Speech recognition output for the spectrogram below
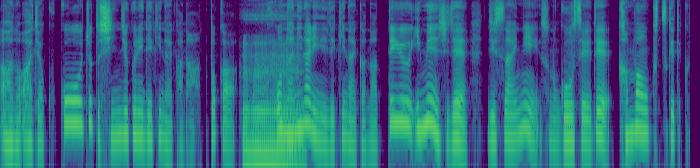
あのあじゃあここをちょっと新宿にできないかなとかこここ何々にできないかなっていうイメージで実際にその合成で看板をくっつけていくっ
